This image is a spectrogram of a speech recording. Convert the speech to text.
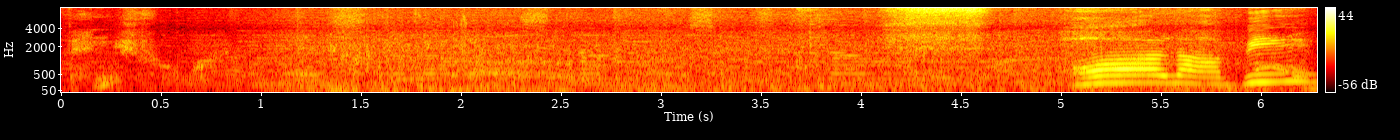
vengeful one. ¡Oh, la vi!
